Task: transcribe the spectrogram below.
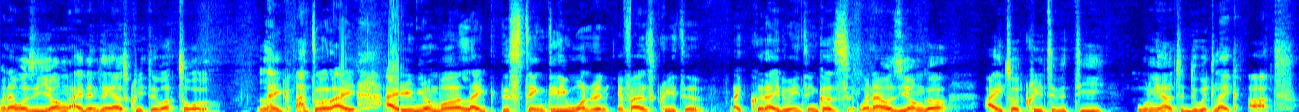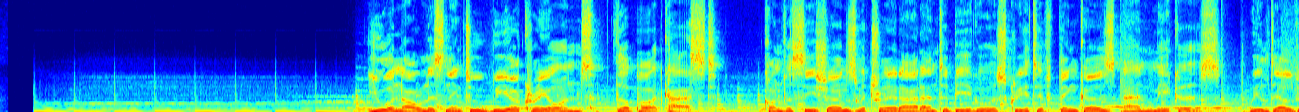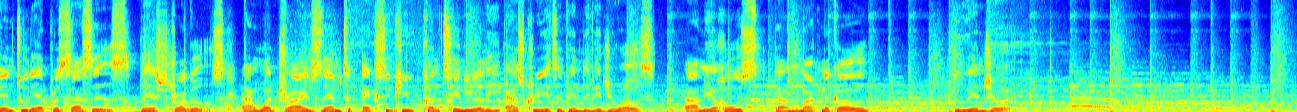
when I was young, I didn't think I was creative at all. Like at all. I I remember like distinctly wondering if I was creative. Like could I do anything? Because when I was younger, I thought creativity only had to do with like art. You are now listening to We Are Crayons, the podcast. Conversations with Trinidad and Tobago's creative thinkers and makers. We'll delve into their processes, their struggles, and what drives them to execute continually as creative individuals. I'm your host, Dan McNichol. Do enjoy.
